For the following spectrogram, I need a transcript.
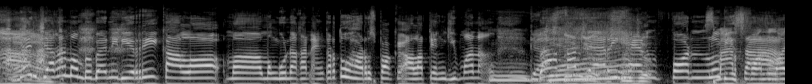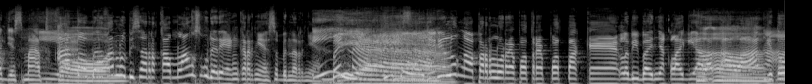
Dan jangan membebani diri kalau me- menggunakan Anchor tuh harus pakai alat yang gimana. Enggak. Bahkan Setuju, dari handphone lu bisa. Smartphone lo aja smartphone. Atau bahkan lu bisa rekam langsung dari Anchornya sebenarnya. Benar. Gitu. Jadi lu nggak perlu repot-repot pakai lebih banyak lagi alat-alat gitu.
